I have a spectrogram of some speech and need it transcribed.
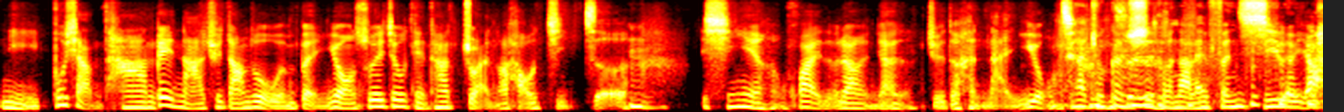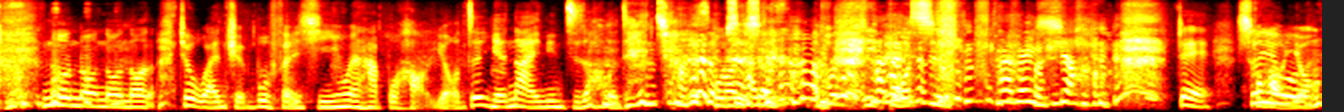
你不想它被拿去当做文本用，所以就给它转了好几折。心眼很坏的，让人家觉得很难用，那就更适合拿来分析了呀。No no no no，就完全不分析，因为它不好用。这严娜一定知道我在讲什么，不是什么，不是博士，他在笑。对，所以我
